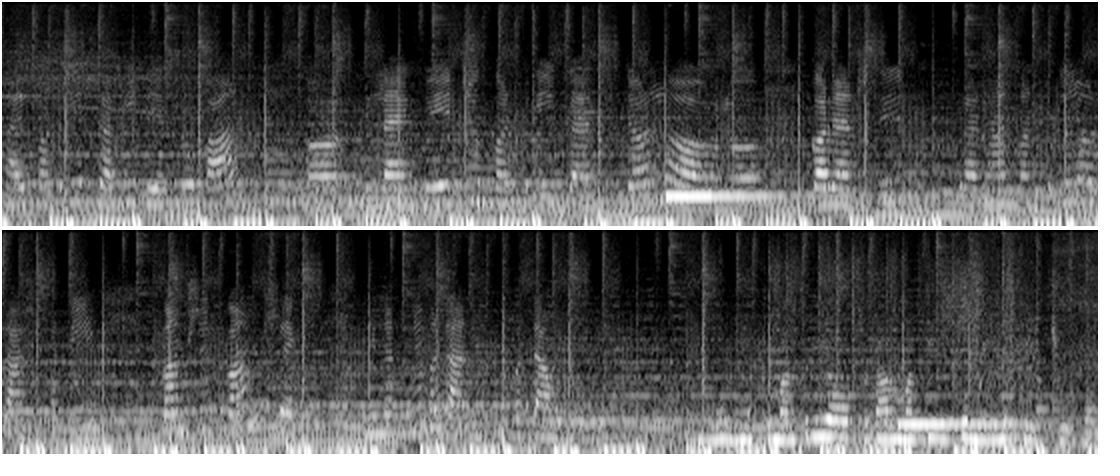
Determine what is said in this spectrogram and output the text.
195 कंट्री सभी देशों का लैंग्वेज कंट्री और करेंसी प्रधानमंत्री और राष्ट्रपति, कम से कम मिनट में बता, बताऊँगी। मुख्यमंत्री और प्रधानमंत्री से मिलने की इच्छुक है।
